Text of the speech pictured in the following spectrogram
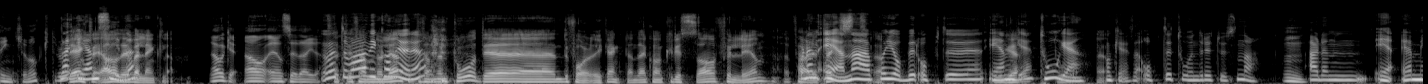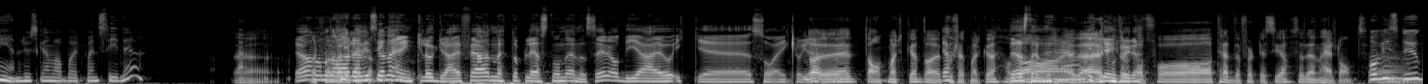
enkle nok, tror Det du? Det er, én enkle, ja, det er veldig enkle. Ja, ok. Ja, en side er greit. Vet du hva vi kan 3501, gjøre? 3502, det, du får det ikke enkle. Det kan krysse av, fylle inn. For Ferdig den tekst. ene er på jobber opp til 1G. 2G. Ok, så opp til 200 000, da. Mm. Er den, jeg jeg mener, husker den var bare på en side. Ja. Eh, Ja, i men da er den, den er enkel og grei, for jeg har nettopp lest noen NS-er, og de er jo ikke så enkle og Da er det et annet marked, da er det prosjektmarkedet. Og det stemmer. da er det kontrakter på 30-40 sider, så det er noe helt annet. Og hvis du Eh,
